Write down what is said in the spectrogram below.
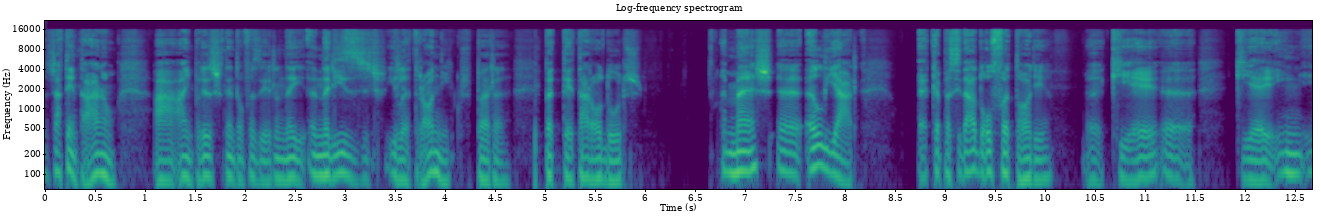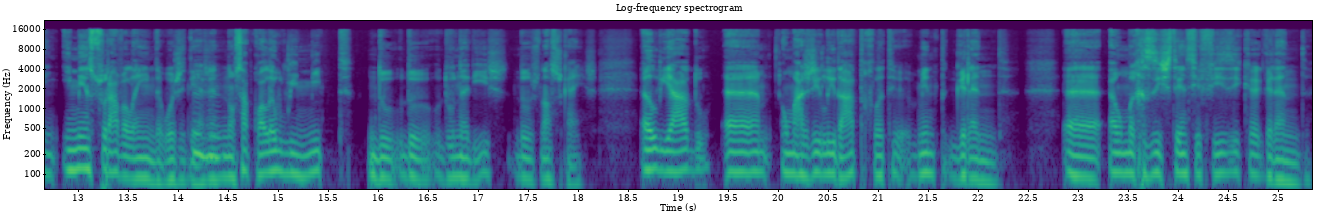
já tentaram. Há, há empresas que tentam fazer análises eletrónicos para, para detectar odores, mas ah, aliar a capacidade olfatória, que é. Ah, que é imensurável ainda hoje em dia. A Uhum. gente não sabe qual é o limite do, do, do nariz dos nossos cães. Aliado a, a uma agilidade relativamente grande, a- a uma resistência física grande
